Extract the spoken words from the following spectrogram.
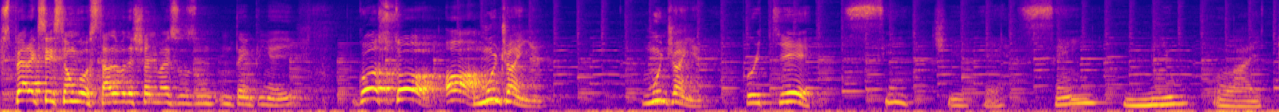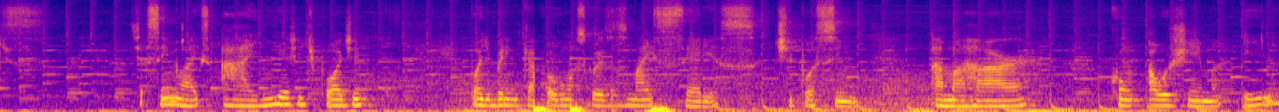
Espero que vocês tenham gostado. Eu vou deixar ele mais um, um tempinho aí. Gostou? Ó, muito joinha. Muito joinha. Porque se tiver 100 mil likes, tiver 100 mil likes, aí a gente pode, pode brincar com algumas coisas mais sérias. Tipo assim, amarrar com algema ele,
